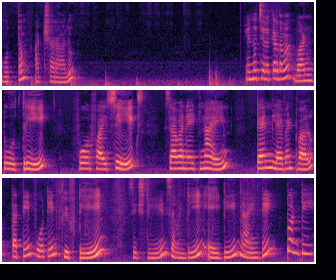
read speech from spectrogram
మొత్తం అక్షరాలు ఎన్నొచ్చే లెక్కెడదామా one two three four five six seven eight nine ten eleven twelve thirteen fourteen fifteen sixteen seventeen eighteen nineteen twenty.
